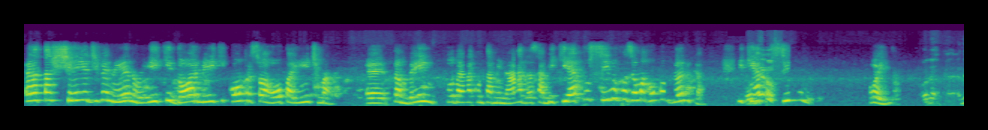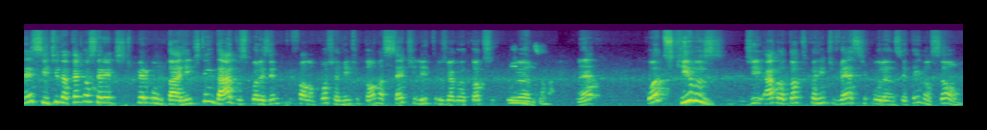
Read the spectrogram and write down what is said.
ela está cheia de veneno e que dorme e que compra sua roupa íntima é, também toda ela contaminada, sabe? E que é possível fazer uma roupa orgânica. E que Ô, é possível. Oi. Nesse sentido, até gostaria de te perguntar: a gente tem dados, por exemplo, que falam, poxa, a gente toma 7 litros de agrotóxico por Isso. ano. Né? Quantos quilos de agrotóxico a gente veste por ano. Você tem noção?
